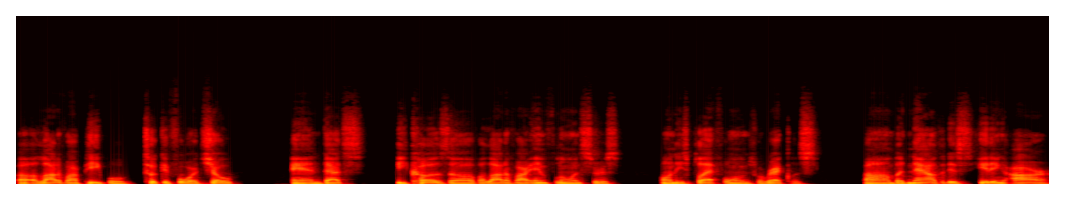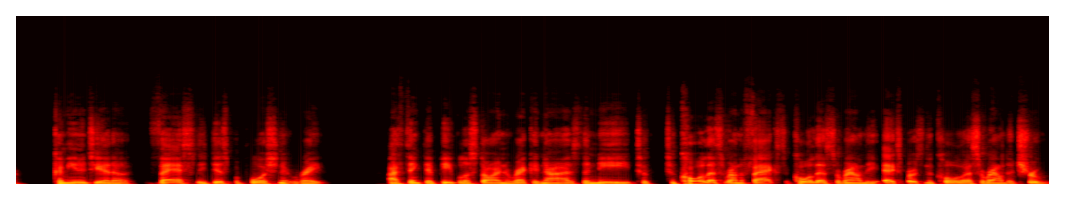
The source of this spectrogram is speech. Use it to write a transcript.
Uh, a lot of our people took it for a joke, and that's because of a lot of our influencers on these platforms were reckless. Um, but now that it's hitting our community at a vastly disproportionate rate, I think that people are starting to recognize the need to, to coalesce around the facts, to coalesce around the experts, and to coalesce around the truth.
